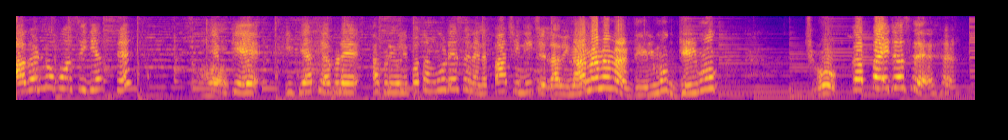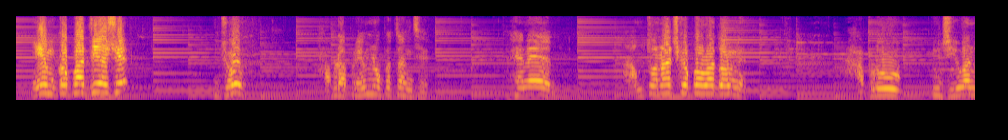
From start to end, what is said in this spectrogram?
આગળ નો પહોંચી ગયા છે. કેમ કે ઈ ત્યાંથી આપણે આપણી ઓલી પતંગ ઉડે છે ને એને પાછી નીચે લાવી ના ના ના ના ઢીલમુક ઢીલમુક જો કપાઈ જશે. એમ કપાતી હશે? જો આપણા પ્રેમનો પતંગ છે. એને આમ તો ના જ કપાવવા દઉં ને. આપણું જીવન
